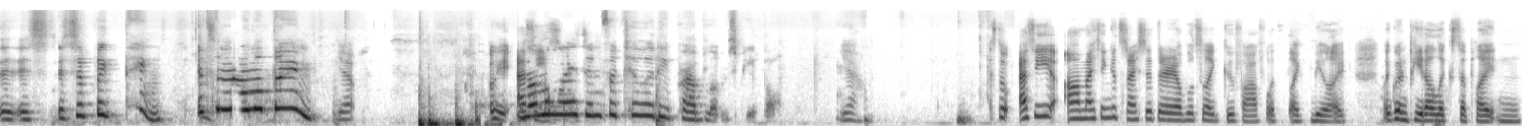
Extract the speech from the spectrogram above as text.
it- It's it's a big thing. It's a normal thing. Yep okay effie Normalize infertility problems, people. Yeah. So Effie, um, I think it's nice that they're able to like goof off with like be like like when Peeta licks the plate and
